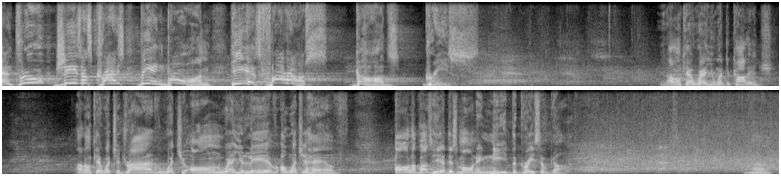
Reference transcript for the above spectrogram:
And through Jesus Christ being born, he is for us God's grace. And I don't care where you went to college. I don't care what you drive, what you own, where you live, or what you have. All of us here this morning need the grace of God. Ah.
